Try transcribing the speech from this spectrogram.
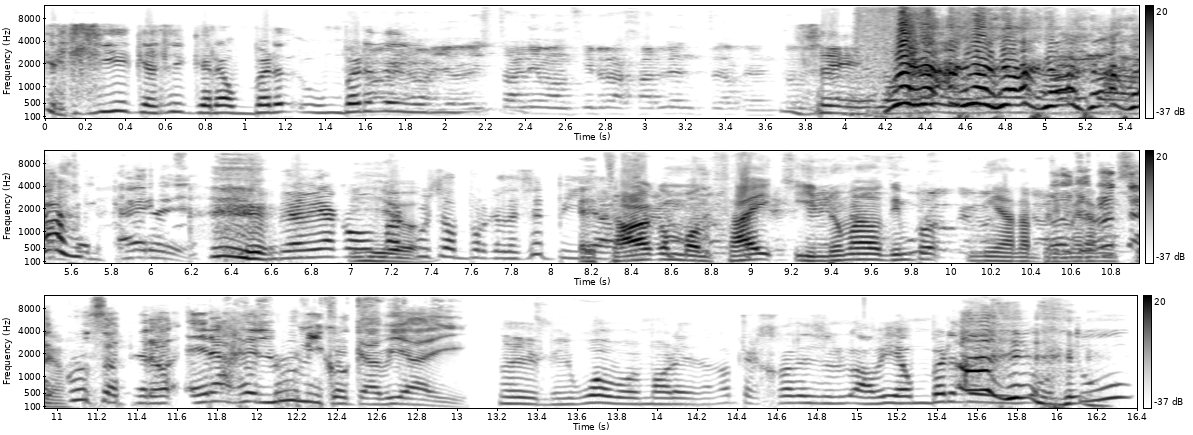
Que sí, que sí, que era un verde, un verde y No, no, yo he un. visto a Limoncín rajarle en, en todo Sí, el- lo- Ah, compadre. mira, mira cómo Y me yo, acusan porque les he pillado. Estaba con No, no, bonsai es y no me ha dado tiempo ni a la me- No, yo primera no te acuso, pero eras el único que había ahí. Sí, mis huevos morenos, no te jodes. Había un verde y tú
